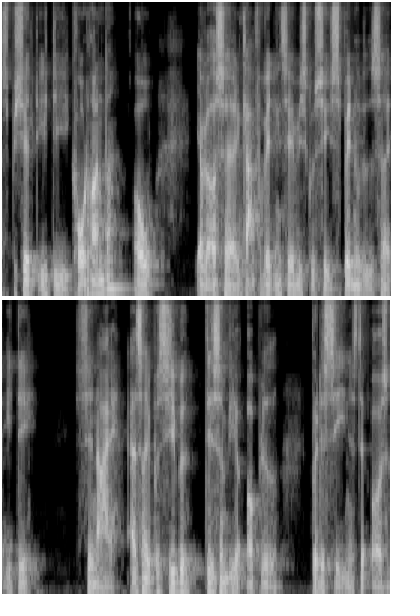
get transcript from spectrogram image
specielt i de korte renter, og jeg vil også have en klar forventning til, at vi skulle se spændudvidelser i det scenarie. Altså i princippet det, som vi har oplevet på det seneste også.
